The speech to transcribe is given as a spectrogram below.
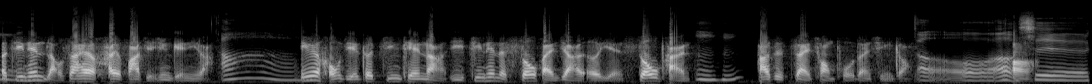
那今天老师还有还有发简讯给你啦。啊。因为红杰科今天呐、啊，以今天的收盘价而言，收盘，嗯哼，它是再创破断新高。哦哦，是。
